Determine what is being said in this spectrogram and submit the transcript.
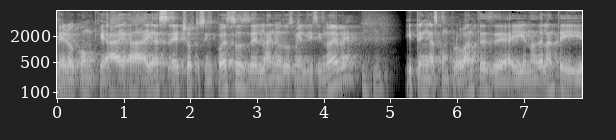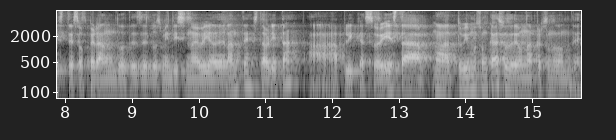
pero con que hayas hecho tus impuestos del año 2019 y tengas comprobantes de ahí en adelante y estés operando desde el 2019 y adelante, hasta ahorita, aplicas. Hoy está, ah, tuvimos un caso de una persona donde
